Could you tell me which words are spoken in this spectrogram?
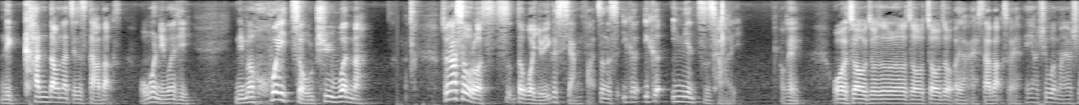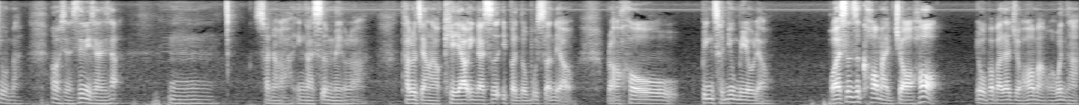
你看到那间 Starbucks，我问你问题：，你们会走去问吗？所以那时候我是的，我有一个想法，真的是一个一个一念之差而已，OK？我走走走走走走走，哎呀，哎，Starbucks，哎，要去问吗？要去问吗？我想心里想一下，嗯，算了啦，应该是没有了。他都讲了，KL 应该是一本都不剩了，然后冰城又没有了。我还甚至 call my 九号，因为我爸爸在九号嘛，我问他，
